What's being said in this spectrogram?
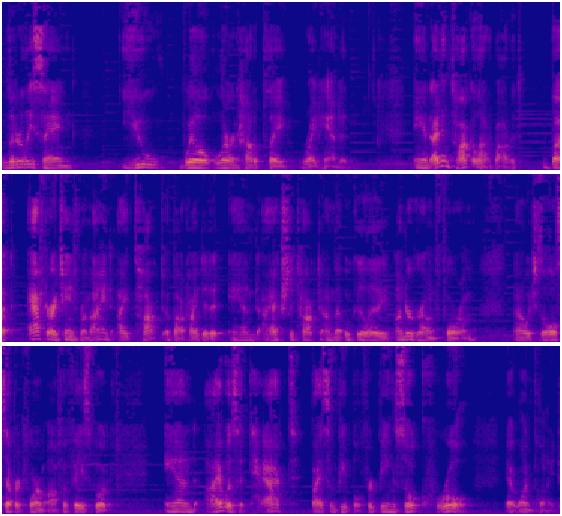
literally saying, You will learn how to play right handed. And I didn't talk a lot about it, but after I changed my mind, I talked about how I did it. And I actually talked on the Ukulele Underground forum, uh, which is a whole separate forum off of Facebook. And I was attacked by some people for being so cruel at one point.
